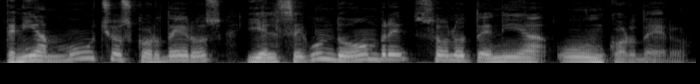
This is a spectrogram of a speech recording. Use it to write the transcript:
tenía muchos corderos y el segundo hombre solo tenía un cordero.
